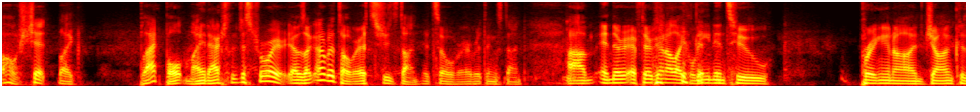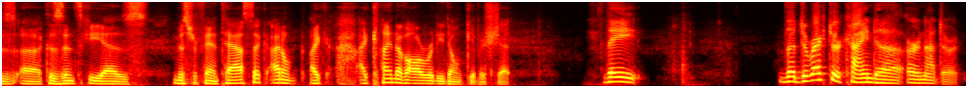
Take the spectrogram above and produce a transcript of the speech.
oh shit, like Black Bolt might actually destroy her. I was like, oh, it's over. It's she's done. It's over. Everything's done. Um, and they're if they're gonna like lean into bringing on John Kaz- uh, Krasinski as Mister Fantastic, I don't like. I kind of already don't give a shit. they the director kind of or not director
